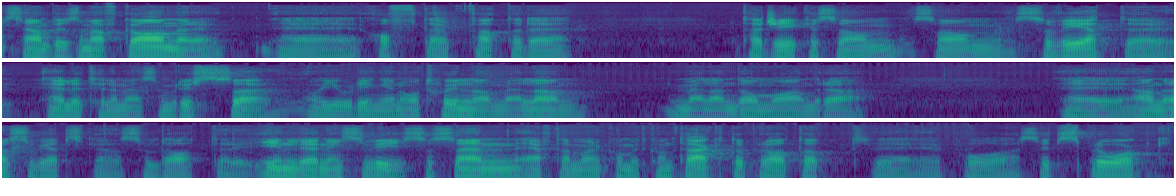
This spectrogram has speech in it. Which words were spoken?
Samtidigt som afghaner eh, ofta uppfattade tajiker som, som sovjeter eller till och med som ryssar och gjorde ingen åtskillnad mellan, mellan dem och andra, eh, andra sovjetiska soldater inledningsvis. Och sen efter man kommit i kontakt och pratat eh, på sitt språk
